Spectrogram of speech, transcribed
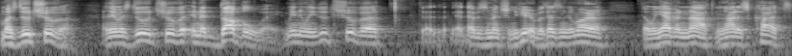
must do tshuva. And they must do tshuva in a double way. Meaning, when you do tshuva, that, that was mentioned here, but it says in Gemara that when you have a knot, the knot is cut,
